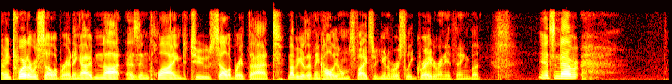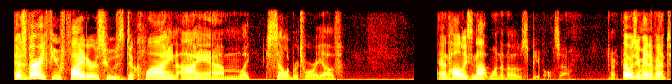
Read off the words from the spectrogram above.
I mean, Twitter was celebrating. I'm not as inclined to celebrate that. Not because I think Holly Holm's fights are universally great or anything, but it's never. There's very few fighters whose decline I am, like, celebratory of. And Holly's not one of those people, so. That was your main event.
